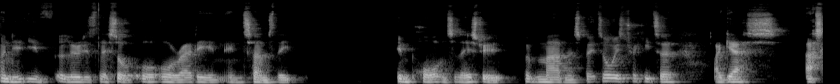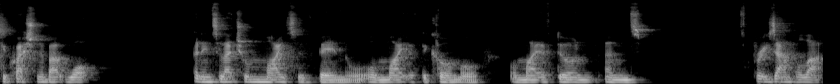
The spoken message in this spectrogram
and you've alluded to this already in, terms of the importance of the history of madness, but it's always tricky to, I guess, ask a question about what an intellectual might have been or, or might have become or, or might have done. And for example, that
